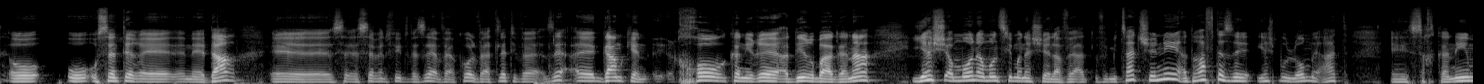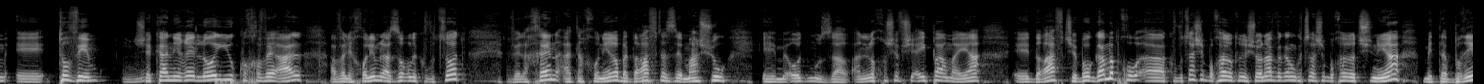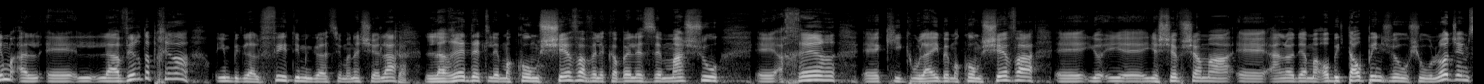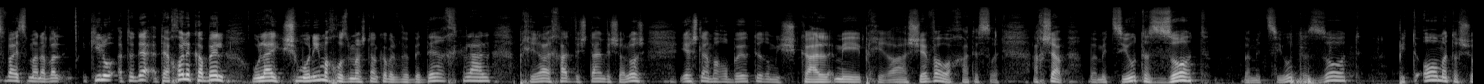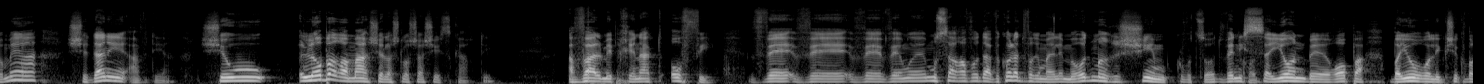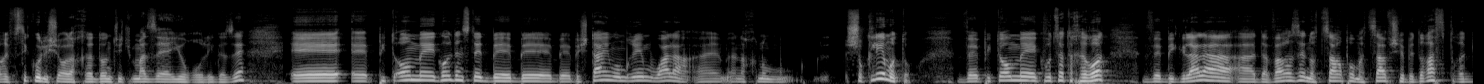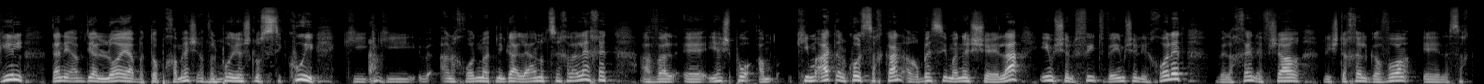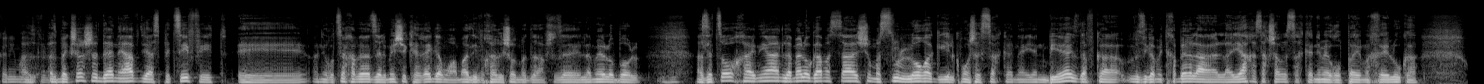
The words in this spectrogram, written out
הוא- הוא... הוא, סנטר אה, נהדר, אה, 7 feet וזה, והכל, ואתלטי וזה, אה, גם כן, חור כנראה אדיר בהגנה. יש המון המון סימני שאלה, ו, ומצד שני, הדראפט הזה, יש בו לא מעט שחקנים אה, טובים. שכנראה לא יהיו כוכבי על, אבל יכולים לעזור לקבוצות, ולכן אנחנו נראה בדראפט הזה משהו אה, מאוד מוזר. אני לא חושב שאי פעם היה אה, דראפט שבו גם הבחור, הקבוצה שבוחרת ראשונה וגם הקבוצה שבוחרת שנייה, מדברים על אה, להעביר את הבחירה, אם בגלל fit, אם בגלל סימני שאלה, כן. לרדת למקום שבע ולקבל איזה משהו אה, אחר, אה, כי אולי במקום שבע אה, יושב שם, אה, אני לא יודע מה, אובי טופין והוא, שהוא לא ג'יימס וייסמן, אבל כאילו, אתה יודע, אתה יכול לקבל אולי 80 אחוז ממה שאתה מקבל, ובדרך כלל, בחירה 1 ו-2 ו-3, יש להם הרבה יותר משקל מבחירה 7 או 11. עכשיו, במציאות הזאת, במציאות הזאת, פתאום אתה שומע שדני אבדיה, שהוא לא ברמה של השלושה שהזכרתי, אבל מבחינת אופי ומוסר עבודה וכל הדברים האלה מאוד מרשים קבוצות, וניסיון באירופה, ביורוליג, שכבר הפסיקו לשאול אחרי דונצ'יץ' מה זה היורוליג הזה. אה, אה, פתאום אה, גולדן סטייט בשתיים אומרים, וואלה, אנחנו שוקלים אותו. ופתאום אה, קבוצות אחרות, ובגלל הדבר הזה נוצר פה מצב שבדראפט רגיל, דני אבדיה לא היה ב top חמש, אבל פה יש לו סיכוי, כי, כי אנחנו עוד מעט ניגע לאן הוא צריך ללכת, אבל אה, יש פה כמעט על כל שחקן הרבה סימני שאלה, אם של fit ואם של יכולת, ולכן אפשר להשתחל גבוה אה, לשחקנים אז. אז בהקשר של דני אבדיה הספציפית, אה, אני רוצה לחבר את זה למי שכרגע מועמד להיבחר ראשון בדראפט, שזה למלו בול. אז לצורך העניין, למלו גם עשה איזשהו מסלול לא רגיל, כמו של שחקני NBA, זה דווקא, וזה גם מתחבר ל, ליחס עכשיו לשחקנים אירופאים אחרי לוקה.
